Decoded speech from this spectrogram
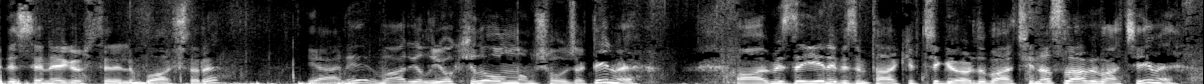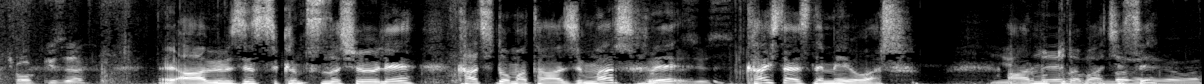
bir de seneye gösterelim bu ağaçları. Yani var yılı yok yılı olmamış olacak değil mi? Abimiz de yeni bizim takipçi gördü bahçeyi. Nasıl abi bahçeyi mi? Çok güzel. E, abimizin sıkıntısı da şöyle. Kaç domat ağacım var ve 900. kaç tanesinde meyve var? Armutlu da bahçesi. Meyve var.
